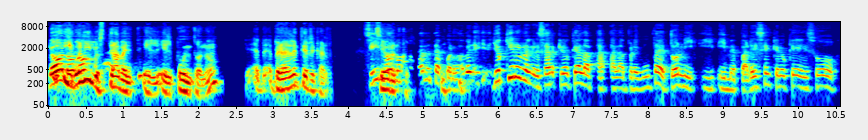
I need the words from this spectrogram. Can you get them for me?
No, Igual ilustraba el, punto, ¿no? Eh, pero adelante, Ricardo. Sí, no, no, totalmente de acuerdo. A ver, yo quiero regresar, creo que a la, pregunta de Tony, y, me parece, creo que eso,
